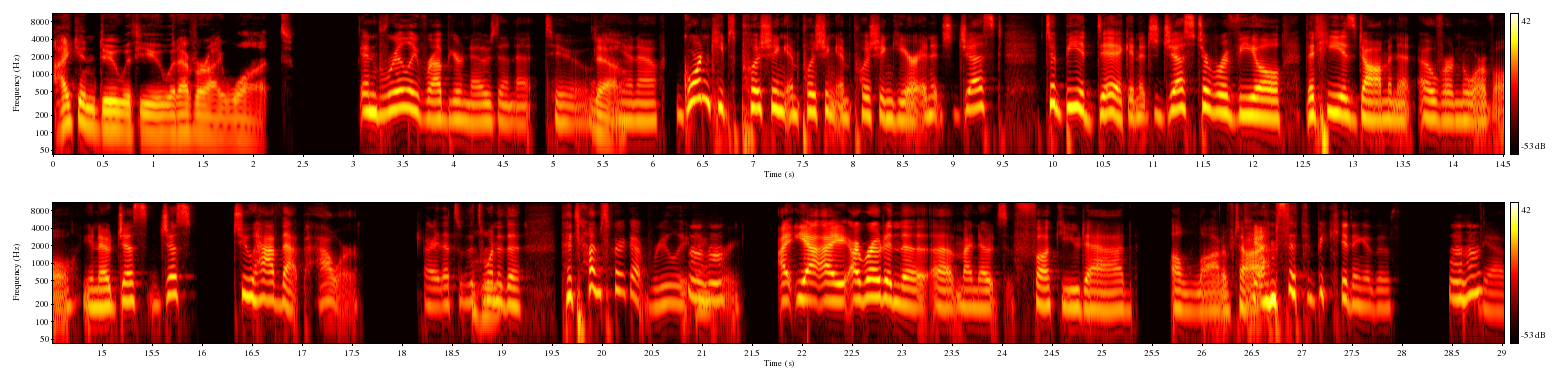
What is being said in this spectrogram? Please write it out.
I can do with you whatever I want. and really rub your nose in it too. Yeah. You know, Gordon keeps pushing and pushing and pushing here. And it's just to be a dick and it's just to reveal that he is dominant over Norval, you know, just, just to have that power. All right. That's, that's one Mhm. of the, the times where I got really Mhm. angry. I, yeah, I, I wrote in the, uh, my notes, fuck you, dad, a lot of times at the beginning of this. Mhm. Yeah.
